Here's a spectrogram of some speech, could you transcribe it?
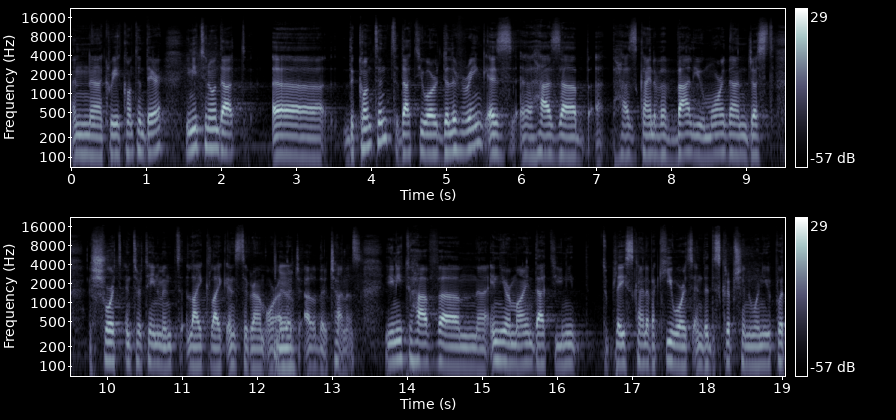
and uh, create content there, you need to know that uh, the content that you are delivering is uh, has a has kind of a value more than just short entertainment like like Instagram or Yeah. other other channels. You need to have um, in your mind that you need to place kind of a keywords in the description when you put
